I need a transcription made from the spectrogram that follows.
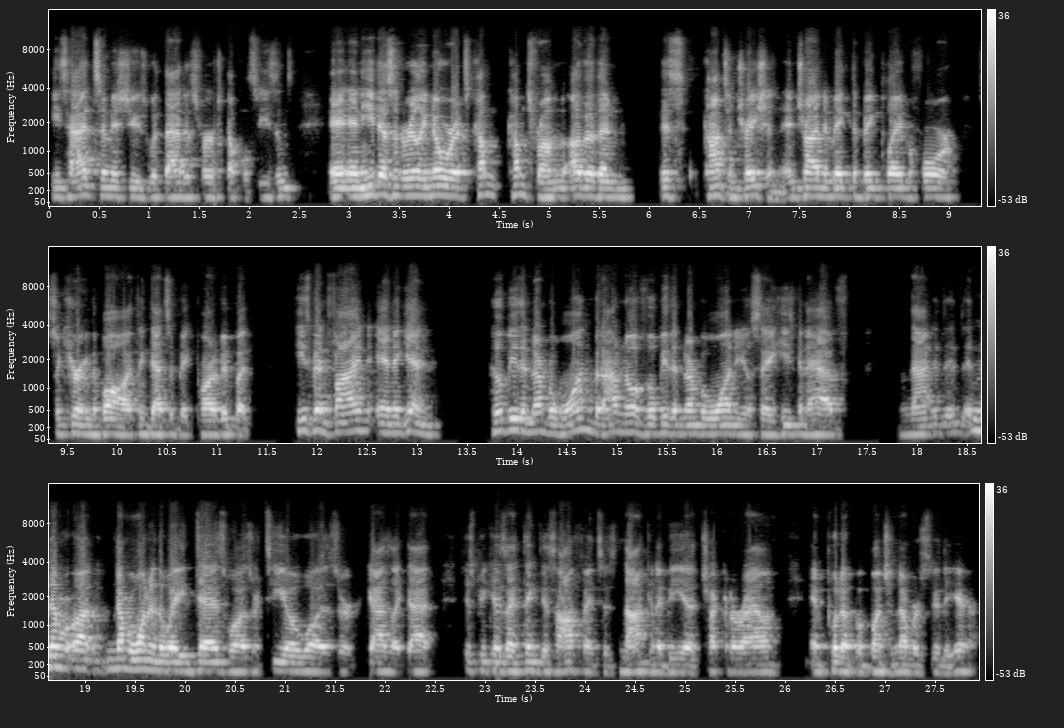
He's had some issues with that his first couple seasons, and, and he doesn't really know where it's come comes from other than this concentration and trying to make the big play before securing the ball. I think that's a big part of it. But he's been fine. And again, he'll be the number one, but I don't know if he'll be the number one. And you'll say he's going to have not number uh, number one in the way Dez was or To was or guys like that. Just because I think this offense is not going to be a chucking around and put up a bunch of numbers through the air.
